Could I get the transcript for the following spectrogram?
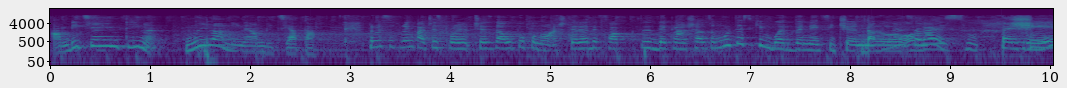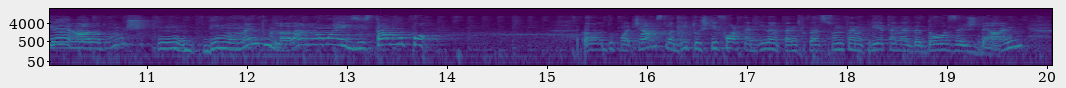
Ambiția e în tine, nu e la mine ambiția ta. Trebuie să spunem că acest proces de autocunoaștere, de fapt, declanșează multe schimbări benefice în da, uh, organism. Pentru și mine, în... atunci, din momentul ăla, nu mai exista, nu pot. Uh, după ce am slăbit, tu știi foarte bine, pentru că suntem prietene de 20 de ani, Uh,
